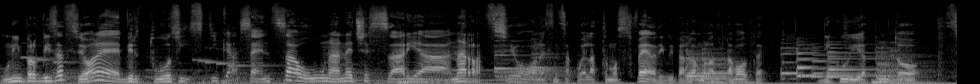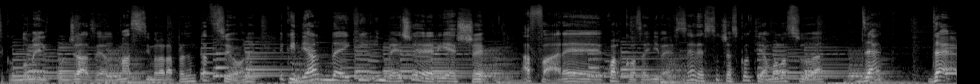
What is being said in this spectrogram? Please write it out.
un'improvvisazione virtuosistica senza una necessaria narrazione, senza quell'atmosfera di cui parlavamo l'altra volta, di cui appunto secondo me il cool jazz è al massimo la rappresentazione e quindi Art Blakey invece riesce a fare qualcosa di diverso e adesso ci ascoltiamo la sua That There.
